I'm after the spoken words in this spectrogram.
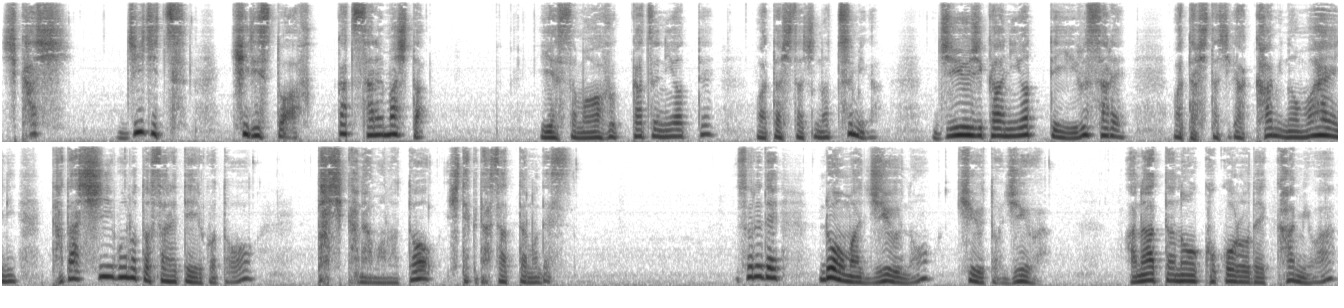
しかし、事実、キリストは復活されました。イエス様は復活によって私たちの罪が十字架によって許され、私たちが神の前に正しいものとされていることを確かなものとしてくださったのです。それで、ローマ10の9と10は、あなたの心で神は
